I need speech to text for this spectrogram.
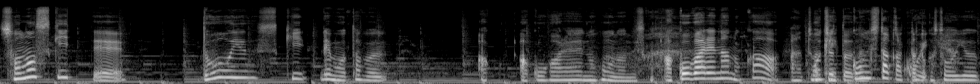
その好きってどういう好き？でも多分あ憧れの方なんですかね？憧れなのかあともうちょっと結婚したかったと濃かそういう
